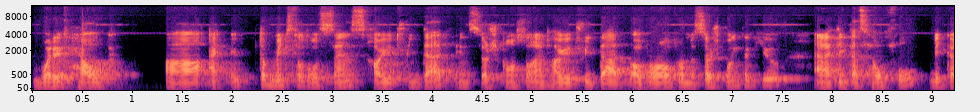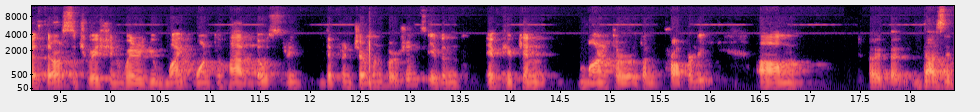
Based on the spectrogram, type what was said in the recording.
would it help uh, it makes total sense how you treat that in Search Console and how you treat that overall from a search point of view. And I think that's helpful because there are situations where you might want to have those three different German versions, even if you can monitor them properly. Um, does it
